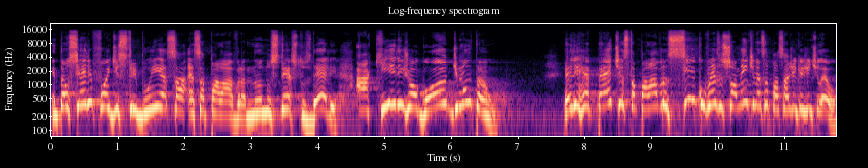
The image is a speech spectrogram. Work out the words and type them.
Então, se ele foi distribuir essa, essa palavra no, nos textos dele, aqui ele jogou de montão. Ele repete esta palavra cinco vezes somente nessa passagem que a gente leu.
